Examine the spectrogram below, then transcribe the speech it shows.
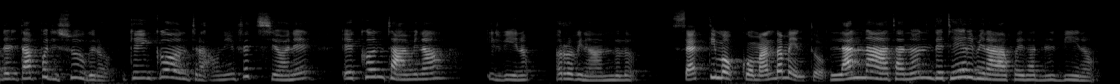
del tappo di sughero che incontra un'infezione e contamina il vino, rovinandolo. Settimo comandamento. L'annata non determina la qualità del vino.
